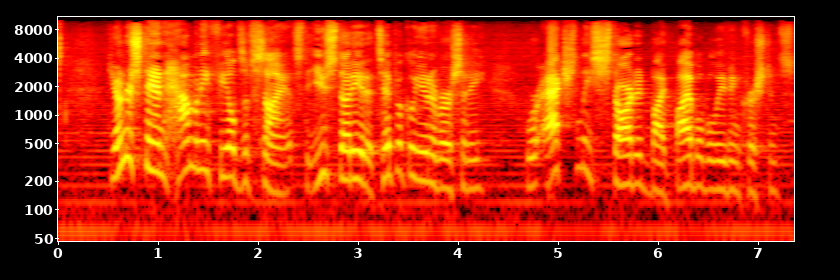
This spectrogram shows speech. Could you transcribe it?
Do you understand how many fields of science that you study at a typical university were actually started by Bible believing Christians?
